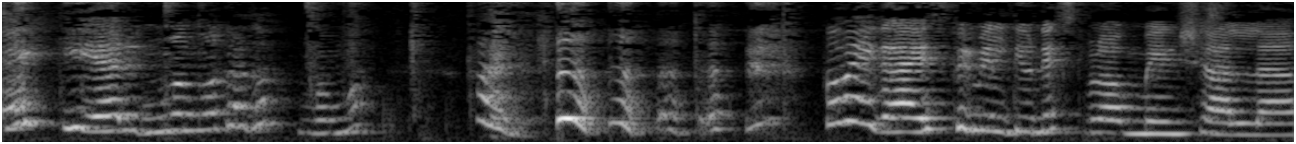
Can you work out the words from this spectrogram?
टेक केयर मम्मा कर दो. मम्मा बाय गाइस फिर मिलती हूँ नेक्स्ट ब्लॉग में इंशाल्लाह.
